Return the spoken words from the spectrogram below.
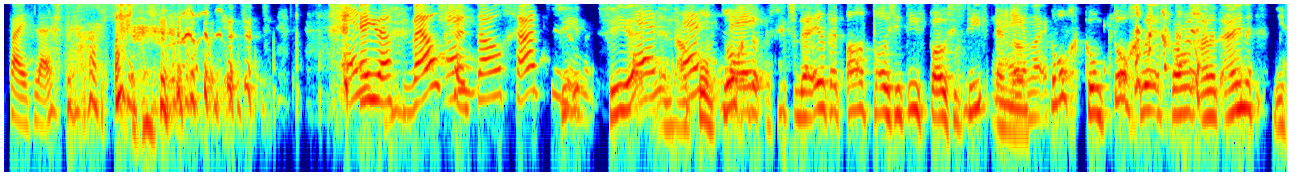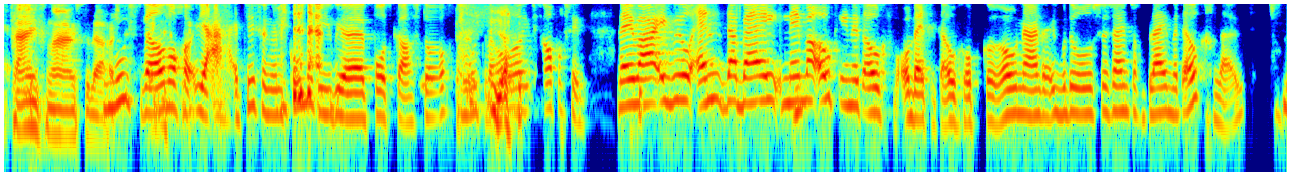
vijf luisteraars? en, Ik dacht, welk en- getal gaat ze Zie noemen? Zie je? En- En, dan en- komt toch, nee. zit ze de hele tijd al positief, positief. en dan maar- toch komt toch weer gewoon aan het einde die vijf je luisteraars. moest wel nog... Ja, het is een comedy eh, podcast, toch? Er moet wel Ja. iets grappigs in. Nee, maar ik wil... En daarbij, nee, maar ook in het oog... Met het oog op corona. Ik bedoel, ze zijn toch blij met elk geluid?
